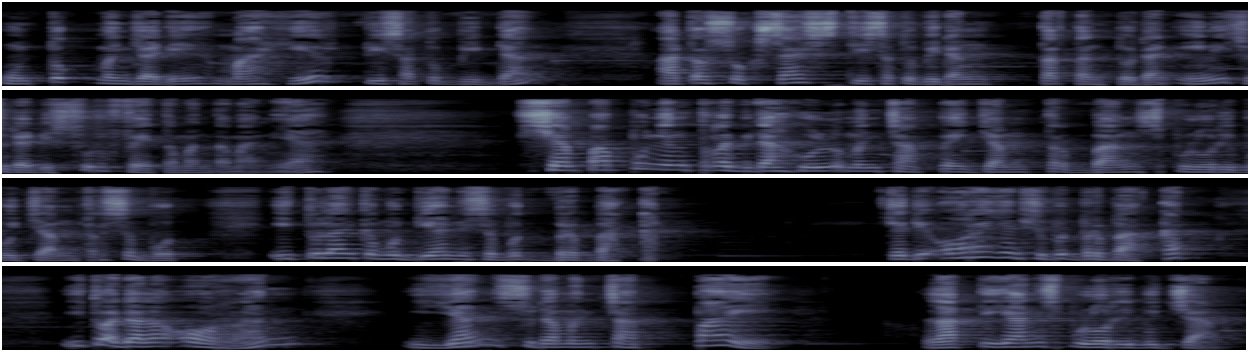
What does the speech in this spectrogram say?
untuk menjadi mahir di satu bidang atau sukses di satu bidang tertentu dan ini sudah disurvei teman-teman ya. Siapa pun yang terlebih dahulu mencapai jam terbang 10.000 jam tersebut, itulah yang kemudian disebut berbakat. Jadi orang yang disebut berbakat itu adalah orang yang sudah mencapai latihan 10.000 jam.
